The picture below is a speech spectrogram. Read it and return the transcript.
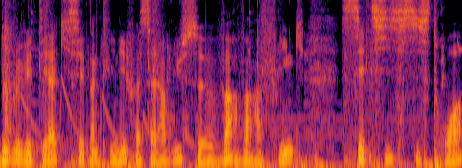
WTA qui s'est incliné face à la russe euh, Varvara Flink 7-6, 6-3.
